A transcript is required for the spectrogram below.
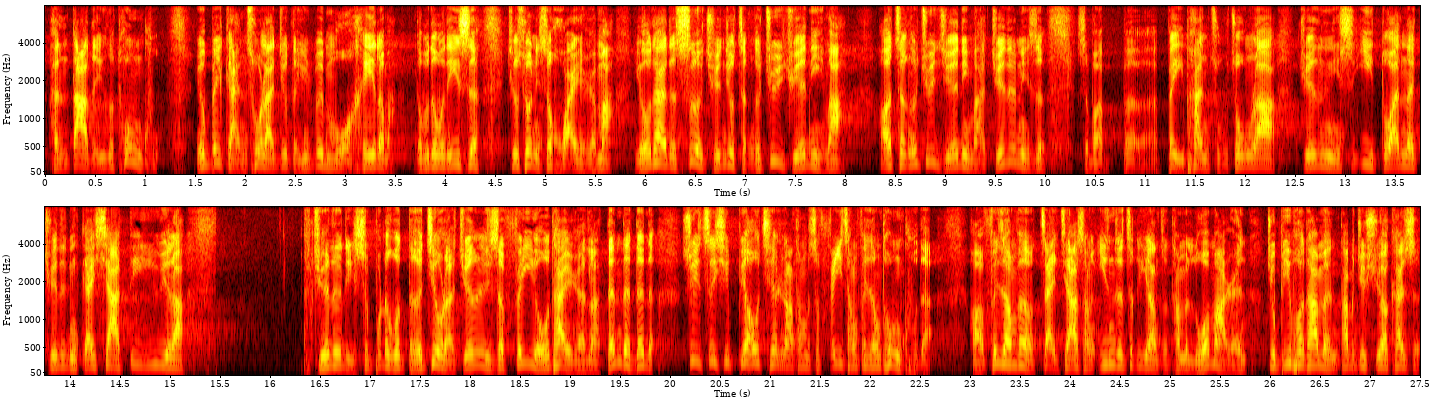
很大的一个痛苦，有被。被赶出来就等于被抹黑了嘛，懂不懂我的意思？就说你是坏人嘛，犹太的社群就整个拒绝你嘛，啊，整个拒绝你嘛，觉得你是什么呃背叛祖宗啦，觉得你是异端呢，觉得你该下地狱啦。觉得你是不能够得救了，觉得你是非犹太人了，等等等等，所以这些标签让他们是非常非常痛苦的，好，非常非常，再加上因着这个样子，他们罗马人就逼迫他们，他们就需要开始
